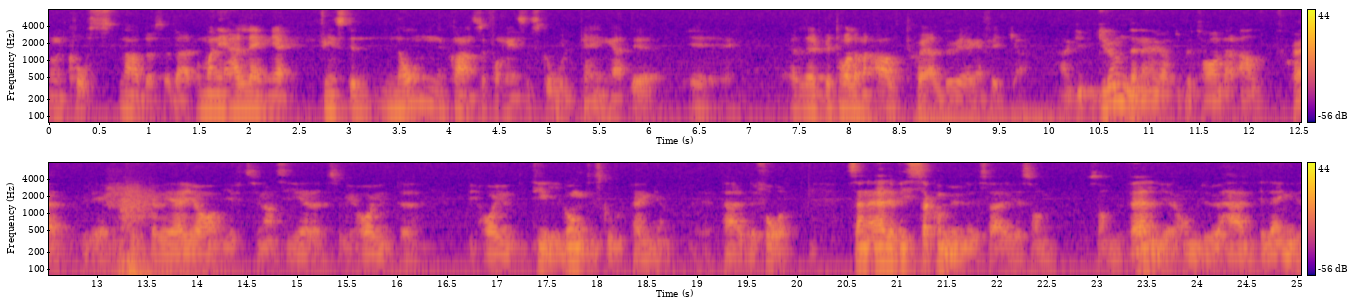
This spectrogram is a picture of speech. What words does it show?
någon kostnad och sådär. Om man är här länge, finns det någon chans att få med sig skolpeng? Att det, är- eller betalar man allt själv ur egen ficka? Ja, gr- Grunden är ju att du betalar allt själv ur egen ficka. Vi är ju avgiftsfinansierade så vi har ju inte, vi har ju inte tillgång till skolpengen eh, per default. Sen är det vissa kommuner i Sverige som, som väljer, om du är här lite längre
